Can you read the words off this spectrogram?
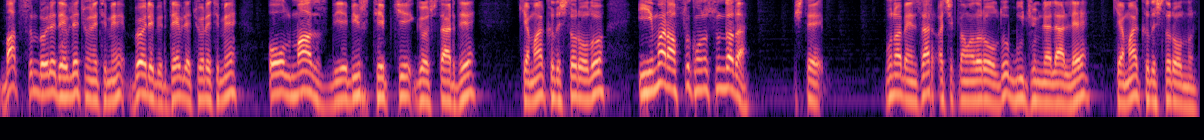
Batsın böyle devlet yönetimi böyle bir devlet yönetimi olmaz diye bir tepki gösterdi Kemal Kılıçdaroğlu. İmar affı konusunda da işte buna benzer açıklamaları oldu bu cümlelerle Kemal Kılıçdaroğlu'nun.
